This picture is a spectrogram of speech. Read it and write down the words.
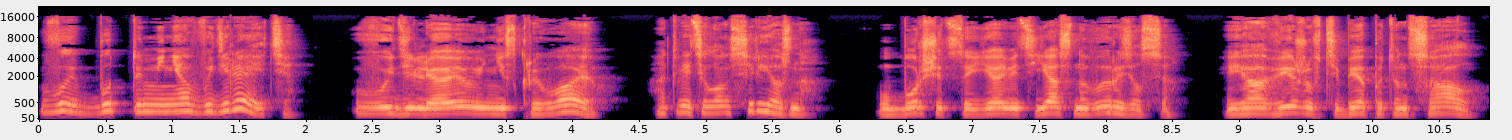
Вы будто меня выделяете. Выделяю и не скрываю, ответил он серьезно. Уборщица, я ведь ясно выразился. Я вижу в тебе потенциал.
